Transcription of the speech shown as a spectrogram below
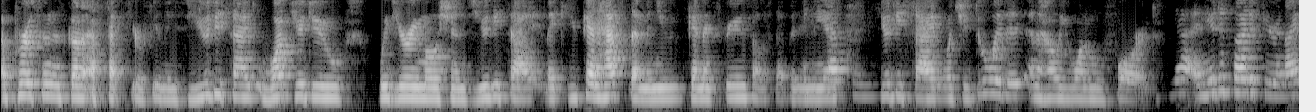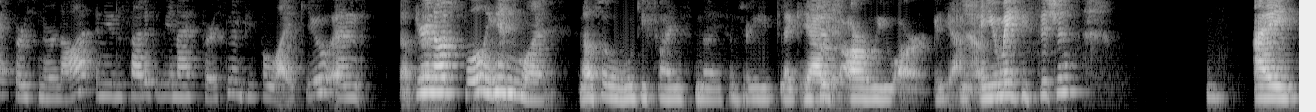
a person is going to affect your feelings. You decide what you do with your emotions. You decide, like, you can have them and you can experience all of that. But in the end, you decide what you do with it and how you want to move forward. Yeah, and you decide if you're a nice person or not, and you decided to be a nice person, and people like you, and That's you're it. not fooling anyone. And also, who defines nice and very, like, you Yeah. just are who you are, basically. Yeah. And you make decisions. I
